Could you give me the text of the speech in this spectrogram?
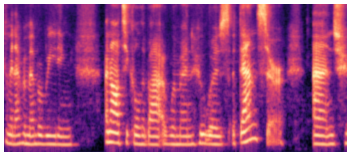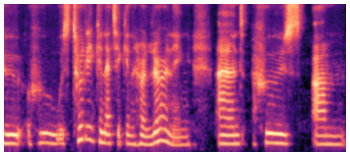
I mean, I remember reading an article about a woman who was a dancer and who who was totally kinetic in her learning and whose um,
